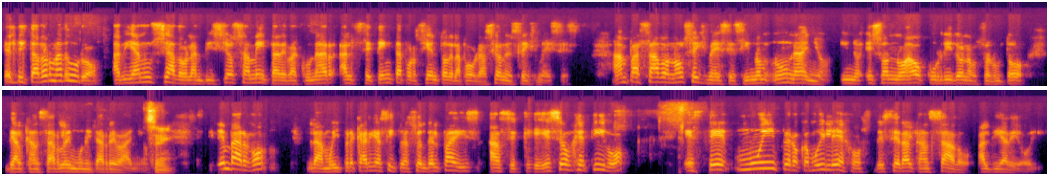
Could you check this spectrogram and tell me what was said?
El dictador Maduro había anunciado la ambiciosa meta de vacunar al 70% de la población en seis meses. Han pasado no seis meses, sino un año, y eso no ha ocurrido en absoluto de alcanzar la inmunidad rebaño. Sin embargo, la muy precaria situación del país hace que ese objetivo esté muy, pero que muy lejos de ser alcanzado al día de hoy.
